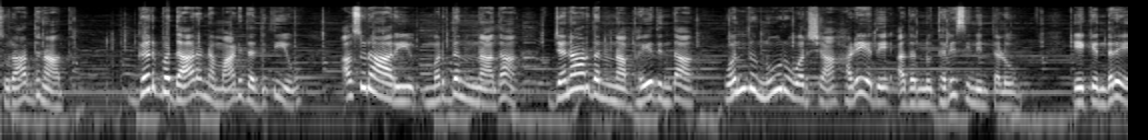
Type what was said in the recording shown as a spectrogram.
ಸುರಾಧನಾಥ್. ಗರ್ಭಧಾರಣ ಮಾಡಿದ ದಿತಿಯು ಅಸುರಾರಿ ಮರ್ದನನಾದ ಜನಾರ್ದನನ ಭಯದಿಂದ ಒಂದು ನೂರು ವರ್ಷ ಹಡೆಯದೆ ಅದನ್ನು ಧರಿಸಿ ನಿಂತಳು. ಏಕೆಂದರೆ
